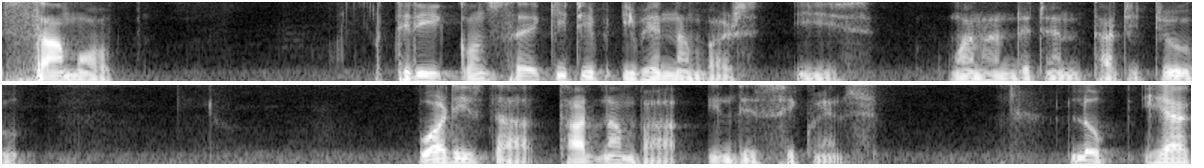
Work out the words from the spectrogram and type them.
sum of three consecutive even numbers is 132. What is the third number in this sequence? Look, here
